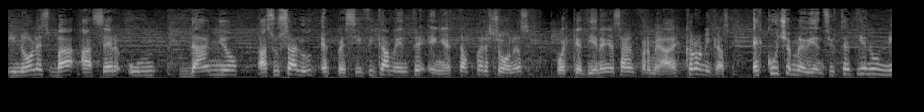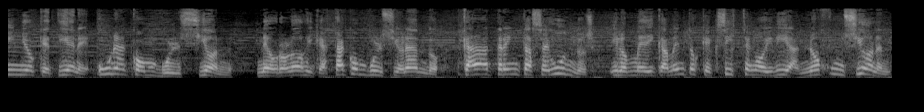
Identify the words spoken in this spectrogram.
y no les va a hacer un daño a su salud específicamente en estas personas pues que tienen esas enfermedades crónicas. Escúchenme bien, si usted tiene un niño que tiene una convulsión neurológica está convulsionando cada 30 segundos y los medicamentos que existen hoy día no funcionan,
